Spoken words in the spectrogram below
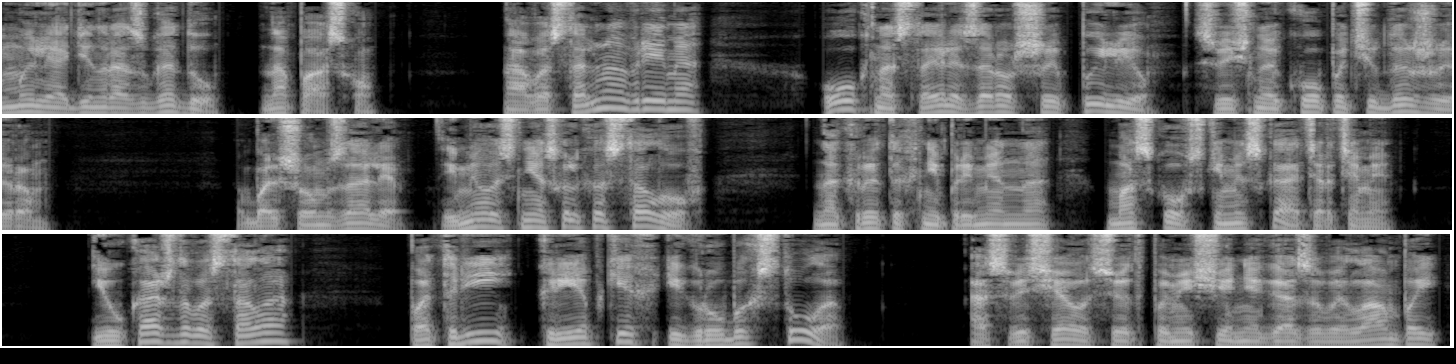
мыли один раз в году, на Пасху. А в остальное время окна стояли заросшие пылью, свечной копотью да жиром. В большом зале имелось несколько столов, накрытых непременно московскими скатертями, и у каждого стола по три крепких и грубых стула. Освещалось все это помещение газовой лампой,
